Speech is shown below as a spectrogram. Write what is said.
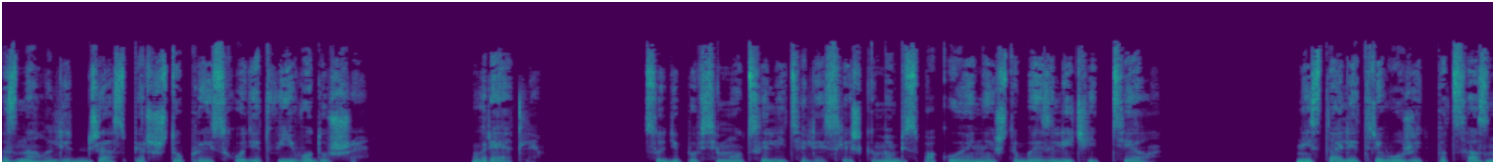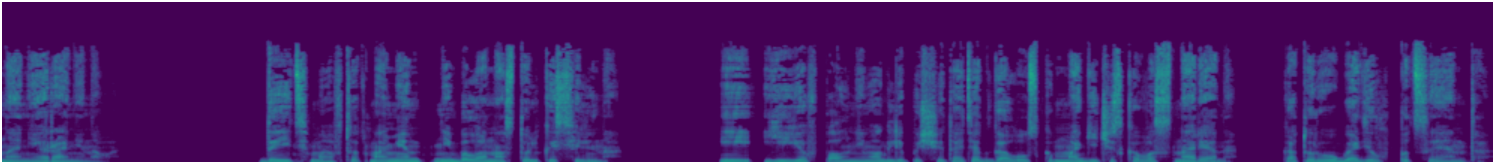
Знал ли Джаспер, что происходит в его душе? Вряд ли. Судя по всему, целители, слишком обеспокоенные, чтобы излечить тело, не стали тревожить подсознание раненого. Да и тьма в тот момент не была настолько сильна. И ее вполне могли посчитать отголоском магического снаряда, который угодил в пациента.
